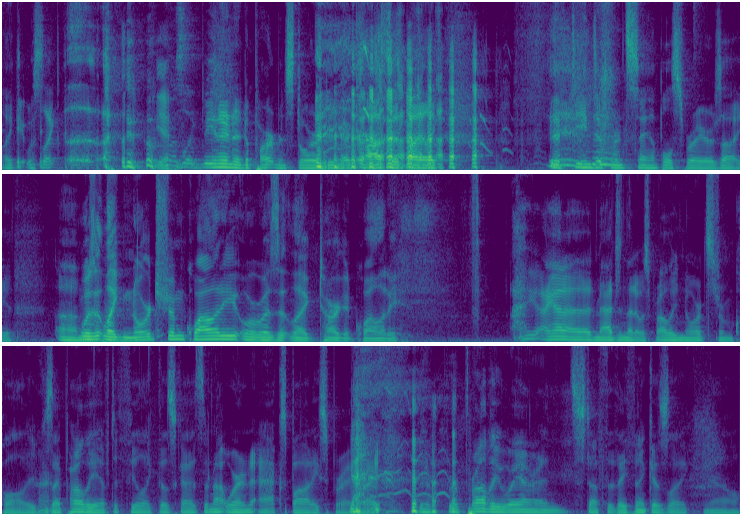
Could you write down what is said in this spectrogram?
Like it was like, it Yeah. was like being in a department store and being accosted by like 15 different sample sprayers at you. Um, Was it like Nordstrom quality or was it like Target quality? I, I gotta imagine that it was probably Nordstrom quality because I probably have to feel like those guys. They're not wearing Axe body spray, right? they're, they're probably wearing stuff that they think is like you know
